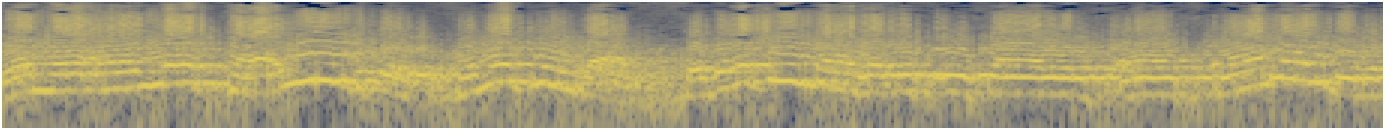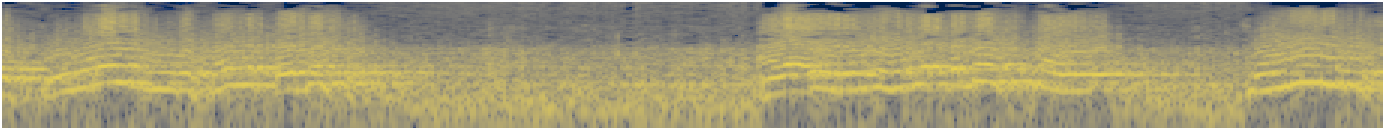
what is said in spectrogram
وما أمر تعيين كتير همت من بعد فدرت من بعد الرسول صلى الله عليه وسلم برسول الله قدر على إنه قدر كان شنو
